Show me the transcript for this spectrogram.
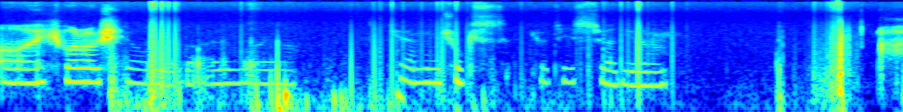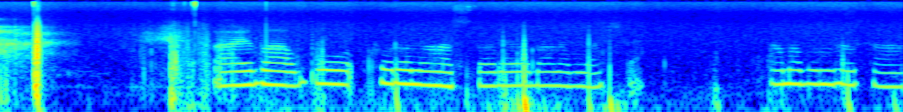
Ay bana bir şey oluyor galiba ya. Kendimi çok his- kötü hissediyorum. Galiba bu korona hastalığı bana bulaştı. Ama bundan sağ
